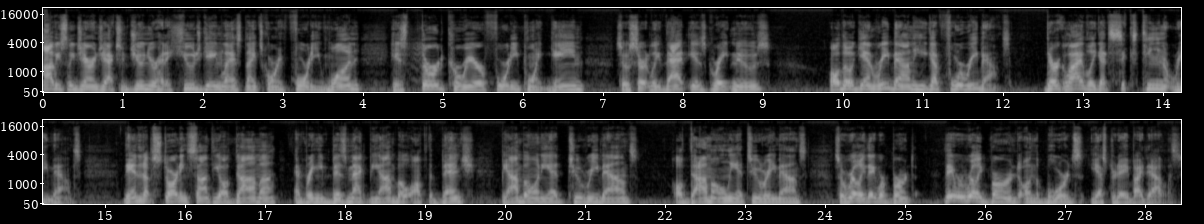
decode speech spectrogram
Obviously, Jaren Jackson Jr. had a huge game last night, scoring 41, his third career 40 point game. So, certainly, that is great news. Although, again, rebounding, he got four rebounds. Dereck Lively got 16 rebounds. They ended up starting Santi Aldama and bringing Bismack Biyombo off the bench. Biyombo only had two rebounds. Aldama only had two rebounds. So really, they were burnt. They were really burned on the boards yesterday by Dallas.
